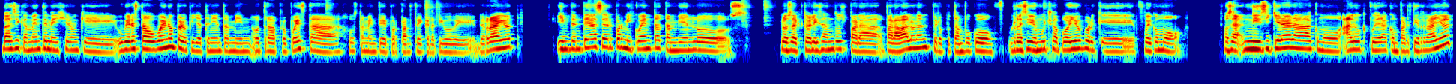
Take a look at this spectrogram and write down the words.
Básicamente me dijeron que hubiera estado bueno, pero que ya tenían también otra propuesta justamente por parte creativo de, de Riot. Intenté hacer por mi cuenta también los, los actualizandos para, para Valorant, pero pues tampoco recibió mucho apoyo porque fue como, o sea, ni siquiera era como algo que pudiera compartir Riot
